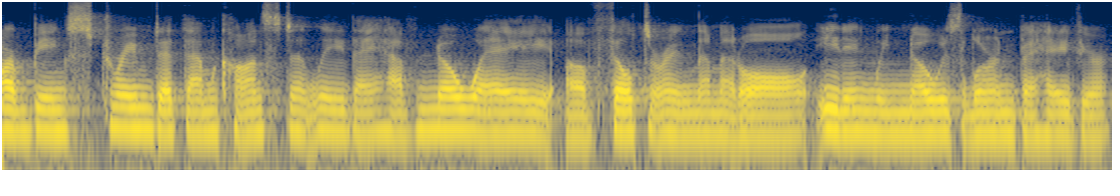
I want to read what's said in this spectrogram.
are being streamed at them constantly. They have no way of filtering them at all. Eating, we know, is learned behavior.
